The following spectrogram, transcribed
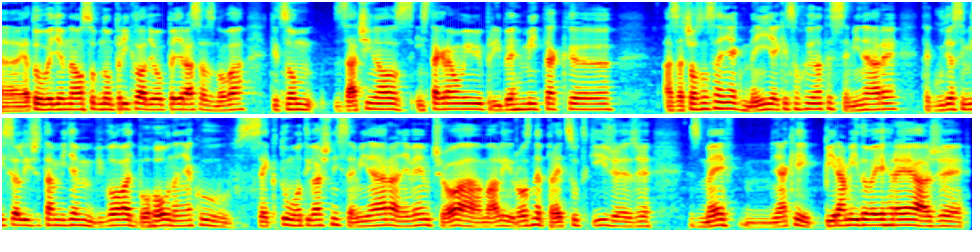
Eh, ja to uvediem na osobnom príklade opäť raz a znova. Keď som začínal s Instagramovými príbehmi, tak eh, a začal som sa nejak meniť, aj keď som chodil na tie semináre, tak ľudia si mysleli, že tam idem vyvolávať bohov na nejakú sektu, motivačný seminár a neviem čo a mali rôzne predsudky, že, že sme v nejakej pyramídovej hre a že,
